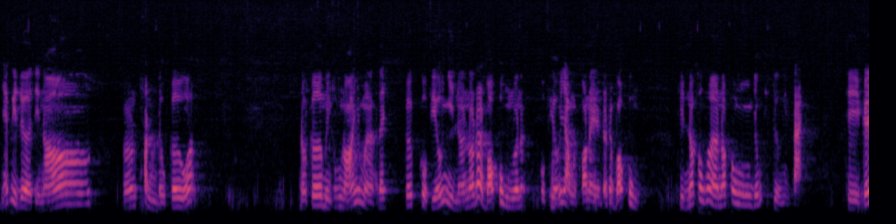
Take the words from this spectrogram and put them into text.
FIR thì nó nó thuần đầu cơ quá đầu cơ mình không nói nhưng mà đây cái cổ phiếu nhìn nó nó rất là bó cung luôn á. Cổ phiếu dòng con này rất là bó cung thì nó không nó không giống thị trường hiện tại. Thì cái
